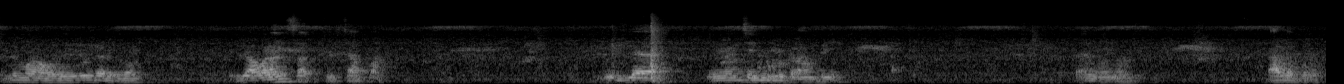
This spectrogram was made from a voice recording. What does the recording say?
எள்ளுமா ஒரு இது எடுக்கிறோம் இது அவ்வளோ சத்து சாப்பாடு வீட்டில் செஞ்சு கொடுக்கலாம் அப்படி. சாப்பிட போகிறோம்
